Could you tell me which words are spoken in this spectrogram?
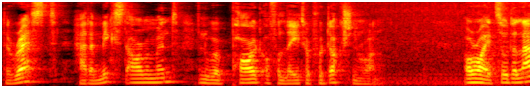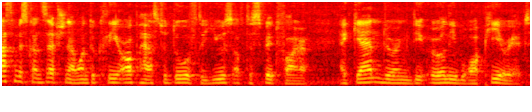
The rest had a mixed armament and were part of a later production run. Alright, so the last misconception I want to clear up has to do with the use of the Spitfire, again during the early war period.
